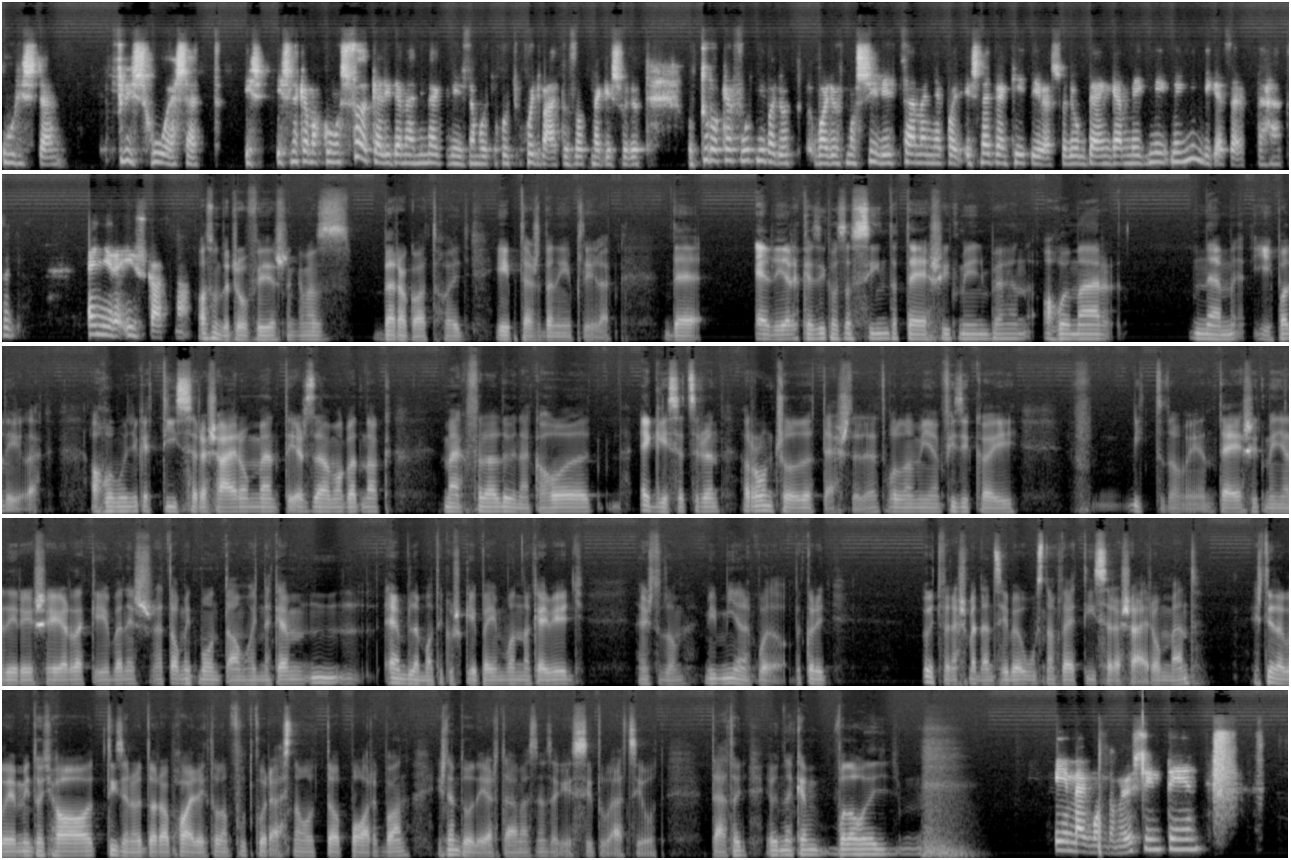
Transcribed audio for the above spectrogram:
úristen, friss hó esett, és, és nekem akkor most föl kell ide menni, megnézem, hogy hogy, hogy változott meg, és hogy ott, hogy tudok-e futni, vagy ott, vagy ott most síléccel menjek, vagy, és 42 éves vagyok, de engem még, még, még mindig ezek, tehát, hogy ennyire izgatnak. Azt mondta Zsófi, és nekem az beragadt, hogy épp testben, épp lélek. De elérkezik az a szint a teljesítményben, ahol már nem épp a lélek. Ahol mondjuk egy tízszeres ironman érzel magadnak megfelelőnek, ahol egész egyszerűen roncsolod a testedet valamilyen fizikai mit tudom én, teljesítmény elérése érdekében, és hát amit mondtam, hogy nekem emblematikus képeim vannak egy, nem is tudom, mi, milyenek, amikor egy 50-es medencébe úsznak le egy tízszeres Ironman-t, és tényleg olyan, mintha 15 darab hajléktalan futkorászna ott a parkban, és nem tudod értelmezni az egész szituációt. Tehát, hogy nekem valahol egy... Én megmondom őszintén,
